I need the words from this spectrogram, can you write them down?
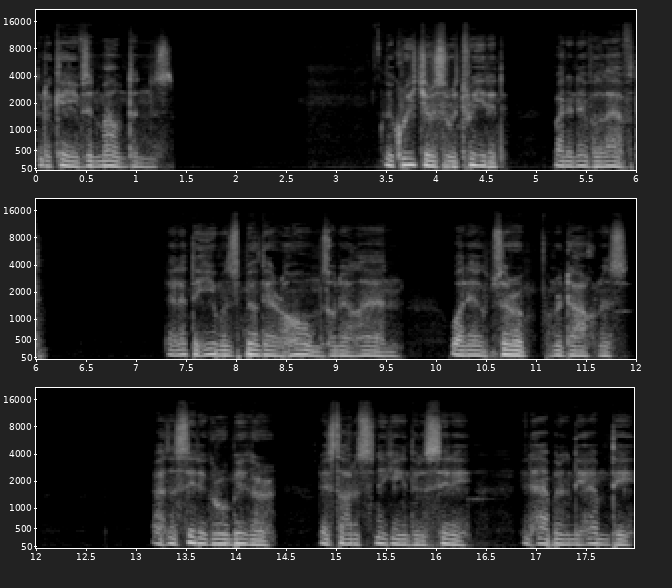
to the caves and mountains. The creatures retreated, but they never left. They let the humans build their homes on their land while they observed from the darkness. As the city grew bigger, they started sneaking into the city, inhabiting the empty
